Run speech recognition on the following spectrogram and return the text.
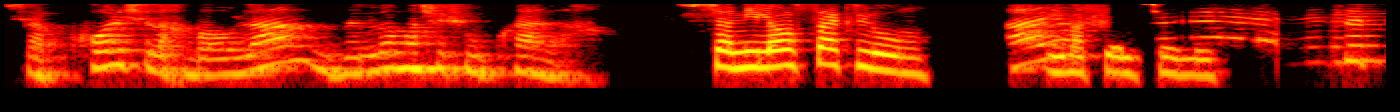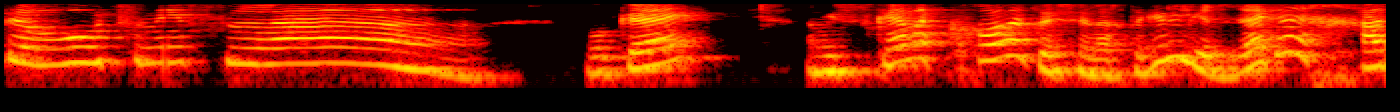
שהקול שלך בעולם זה לא משהו שהוא קל לך. שאני לא עושה כלום עם הקול שלי. איזה תירוץ נפלא, אוקיי? המסכן הקול הזה שלך, תגידי לי, רגע אחד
